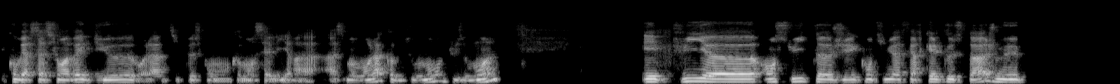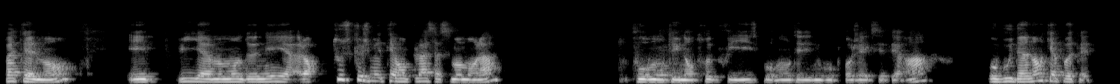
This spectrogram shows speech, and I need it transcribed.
des conversations avec Dieu, voilà un petit peu ce qu'on commençait à lire à, à ce moment-là, comme tout le monde, plus ou moins. Et puis euh, ensuite, j'ai continué à faire quelques stages, mais pas tellement. Et puis à un moment donné, alors tout ce que je mettais en place à ce moment-là, pour monter une entreprise, pour monter des nouveaux projets, etc., au bout d'un an, capotait.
